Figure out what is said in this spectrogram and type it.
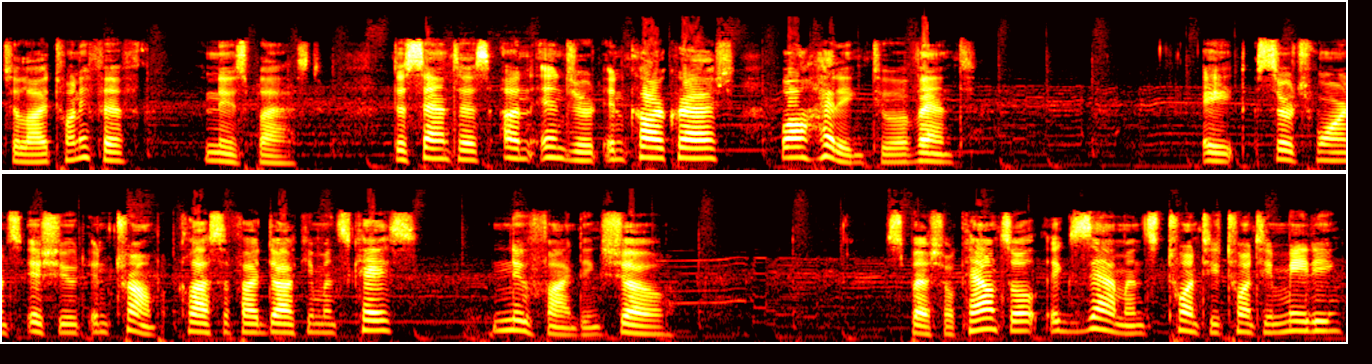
July 25th, News Blast. DeSantis uninjured in car crash while heading to event. Eight search warrants issued in Trump classified documents case. New findings show. Special counsel examines 2020 meeting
